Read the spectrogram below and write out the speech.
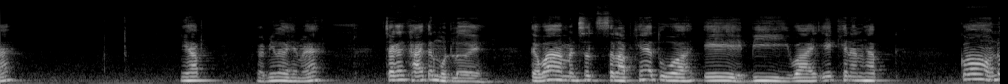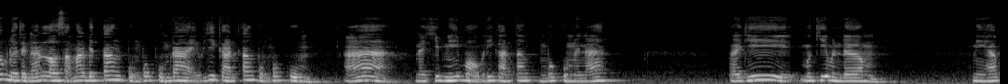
นะ นี่ครับ แบบนี้เลยเห็นไหมจะคล้ายๆกันหมดเลย แต่ว่ามันสลับแค่ตัว A B Y X แค่นั้นครับ ก็นอกเหนือจากนั้นเราสามารถไปตั้งปุ่มควบคุมได้ วิธีการตั้งปุ่มควบคุมอ่าในคลิปนี้บอกวิธีการตั้งปุ่มควบคุมเลยนะ ไปที่เมื่อกี้เหมือนเดิมนี่ครับ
